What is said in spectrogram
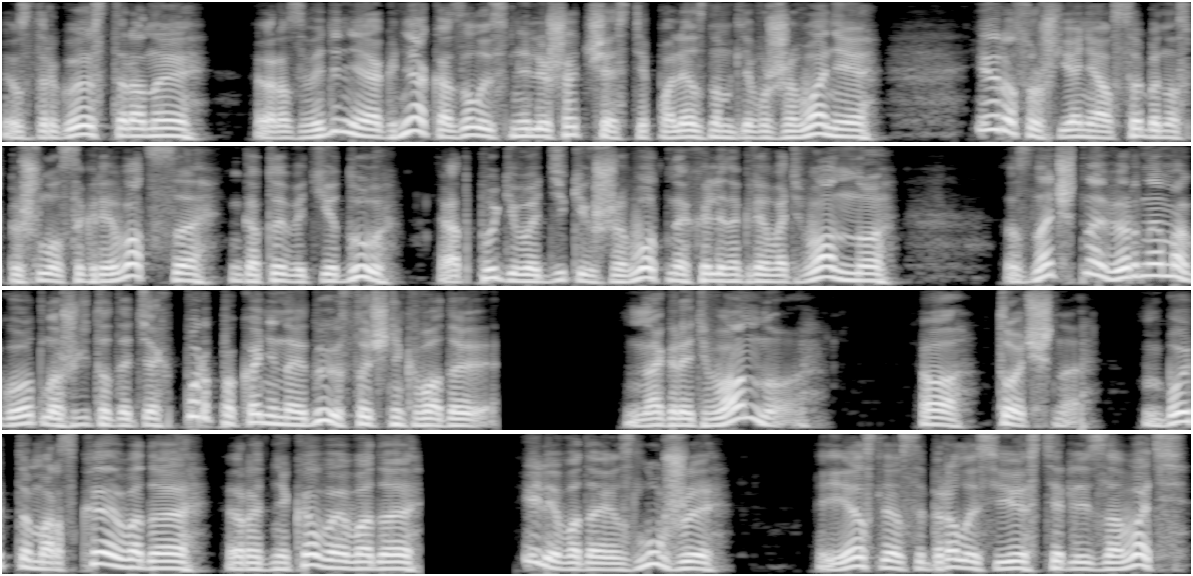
С другой стороны, разведение огня казалось мне лишь отчасти полезным для выживания — и раз уж я не особенно спешила согреваться, готовить еду, отпугивать диких животных или нагревать ванну, значит, наверное, могу отложить это до тех пор, пока не найду источник воды. Нагреть ванну? О, точно. Будь то морская вода, родниковая вода или вода из лужи, если я собиралась ее стерилизовать,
